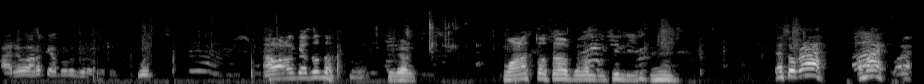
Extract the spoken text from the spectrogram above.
અરે વાળો કહેતો તો આ વાળો કહેતો તો. માણસ તો સર પેલા પૂછી લઈએ એ છોકરા અમાય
